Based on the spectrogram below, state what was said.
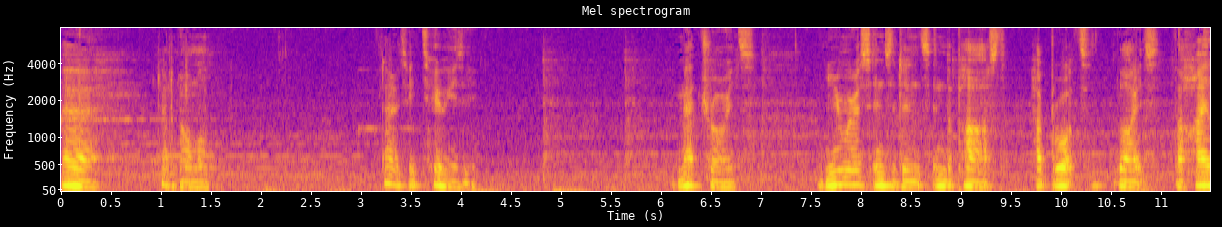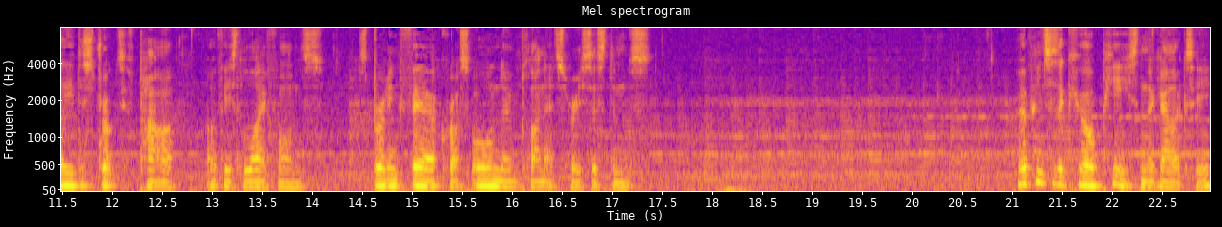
Uh, not normal. Don't take too easy. Metroids. Numerous incidents in the past have brought to light the highly destructive power of these life forms, spreading fear across all known planetary systems. Hoping to secure peace in the galaxy,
